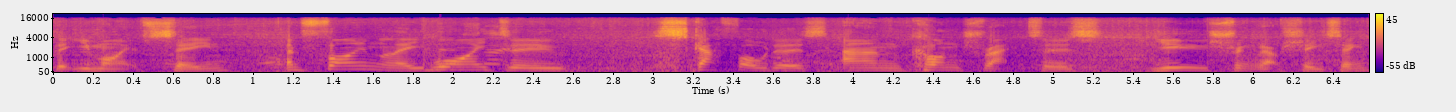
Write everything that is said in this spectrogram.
that you might have seen? And finally, why do scaffolders and contractors use shrink wrap sheeting?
